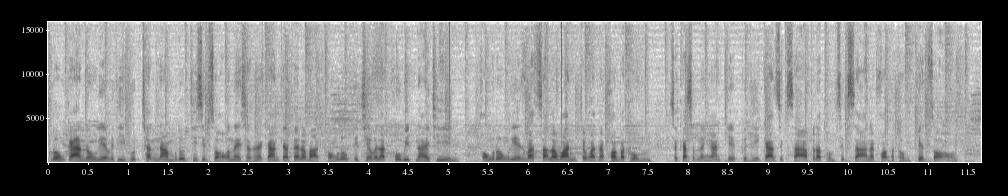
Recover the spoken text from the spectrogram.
โครงการโรงเรียนวิถีพุทธชั้นนำรุ่นที่ 12 ในสถานการณ์การแพร่ระบาดของโรคติดเชื้อไวรัสโควิด -19 ของโรงเรียนวัดสารวันจังหวัดนครปฐมสกัดสำนักงานเขตพื้นที่การศึกษาประถมศึกษานครปฐมเขต 2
